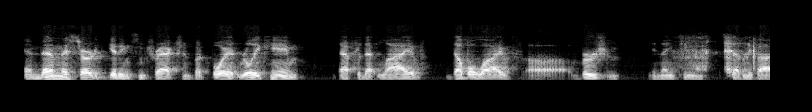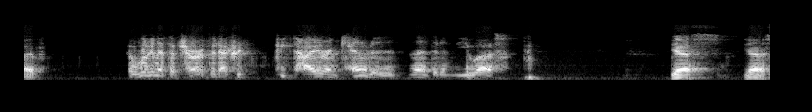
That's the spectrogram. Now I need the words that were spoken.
and then they started getting some traction. But boy, it really came after that live double live uh, version in 1975. And looking at the chart, it actually peaked higher in Canada than it did in the U.S. Yes, yes.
